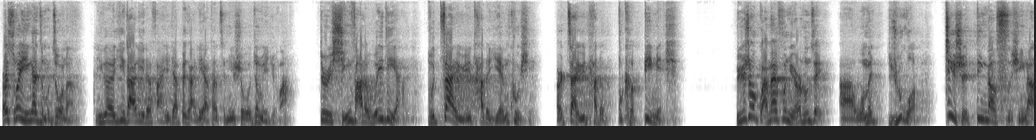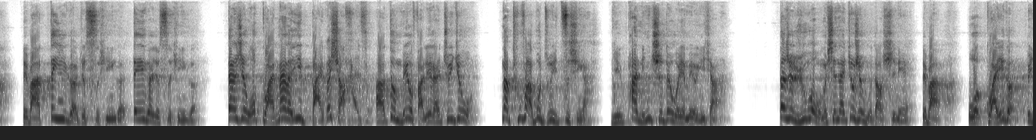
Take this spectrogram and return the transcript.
而所以应该怎么做呢？一个意大利的法学家贝卡利亚他曾经说过这么一句话，就是刑罚的威力啊，不在于它的严酷性，而在于它的不可避免性。比如说拐卖妇女儿童罪啊，我们如果即使定到死刑了，对吧？逮一个就死刑一个，逮一个就死刑一个。但是我拐卖了一百个小孩子啊，都没有法律来追究我，那土法不足以自行啊，你判凌迟对我也没有影响。但是如果我们现在就是五到十年，对吧？我拐一个被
